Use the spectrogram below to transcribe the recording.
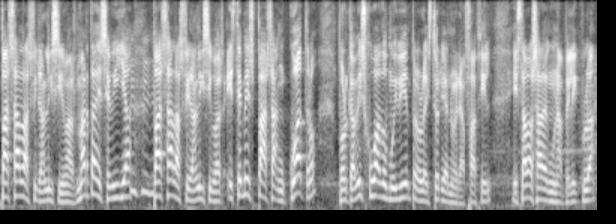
pasa a las finalísimas. Marta de Sevilla pasa a las finalísimas. Este mes pasan cuatro, porque habéis jugado muy bien, pero la historia no era fácil. Está basada en una película,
